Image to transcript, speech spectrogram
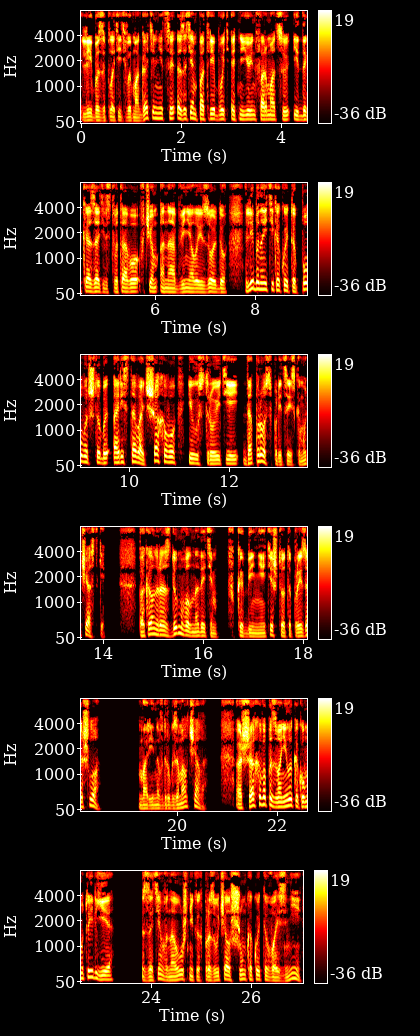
Либо заплатить вымогательнице, а затем потребовать от нее информацию и доказательства того, в чем она обвиняла Изольду, либо найти какой-то повод, чтобы арестовать Шахову и устроить ей допрос в полицейском участке. Пока он раздумывал над этим, в кабинете что-то произошло. Марина вдруг замолчала. А Шахова позвонила какому-то Илье. Затем в наушниках прозвучал шум какой-то возни,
